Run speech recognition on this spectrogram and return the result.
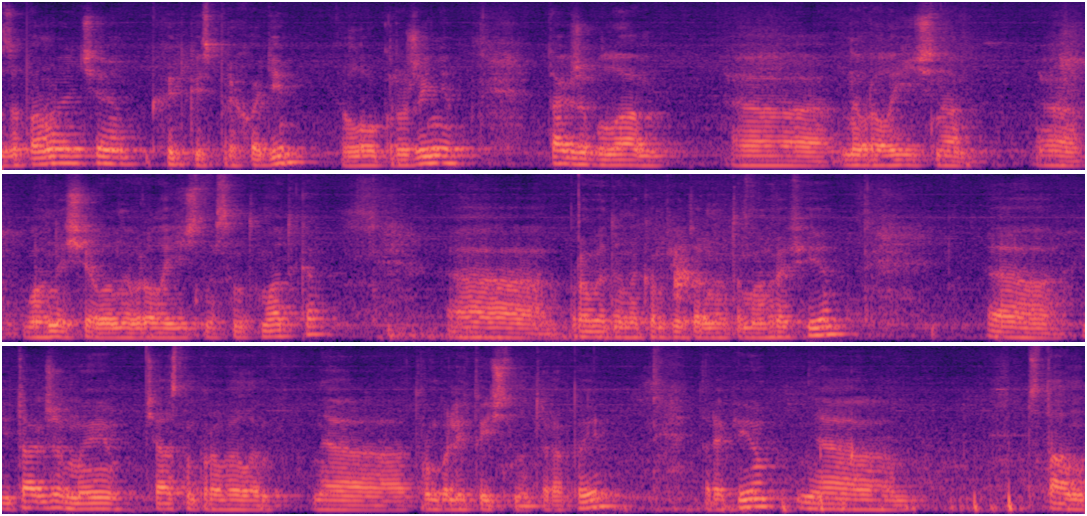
запаморочення, е, хиткість при ході, головокружіння. Також була е, неврологічна, е, вогнищева неврологічна симптоматика, проведена комп'ютерна томографія. І також ми вчасно провели тромболітичну терапію. терапію. Стан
